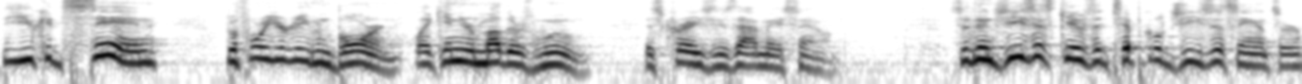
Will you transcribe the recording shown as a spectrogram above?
that you could sin before you're even born, like in your mother's womb, as crazy as that may sound. So then Jesus gives a typical Jesus answer.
